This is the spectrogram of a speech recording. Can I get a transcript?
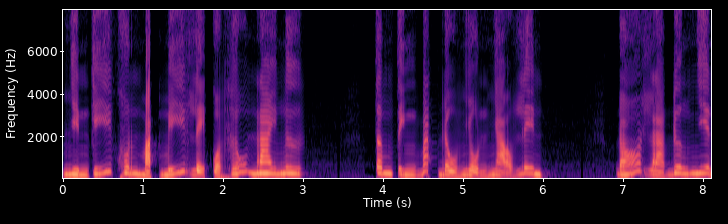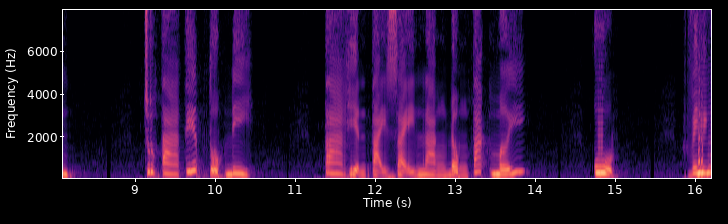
Nhìn kỹ khuôn mặt Mỹ lệ của hữu nai ngư. Tâm tình bắt đầu nhộn nhạo lên. Đó là đương nhiên. Chúng ta tiếp tục đi. Ta hiện tại dạy nàng động tác mới. U. Vinh.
